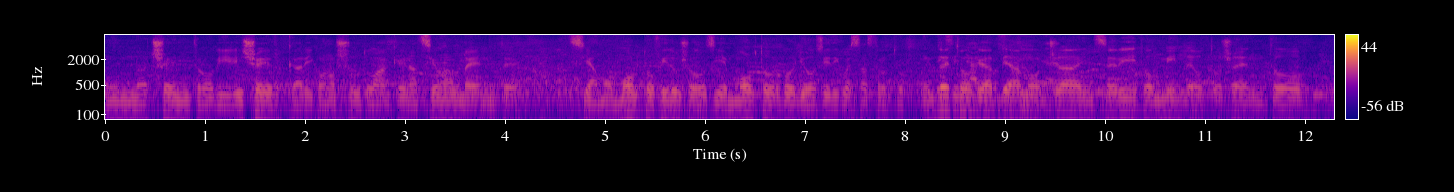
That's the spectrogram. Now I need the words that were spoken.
un centro di ricerca riconosciuto anche nazionalmente. Siamo molto fiduciosi e molto orgogliosi di questa struttura. Ho detto che abbiamo già inserito 1800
